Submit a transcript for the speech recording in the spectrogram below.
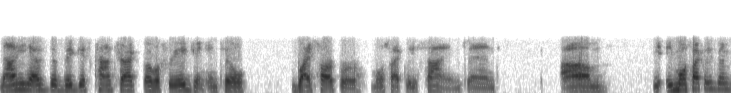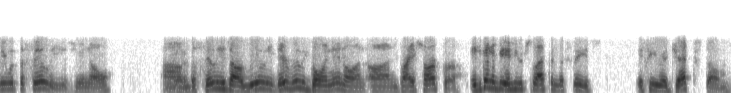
now he has the biggest contract of a free agent until Bryce Harper most likely signs, and um, he most likely is going to be with the Phillies. You know, um, Yeah. the Phillies are really they're really going in on on Bryce Harper. It's going to be a huge slap in the face if he rejects them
